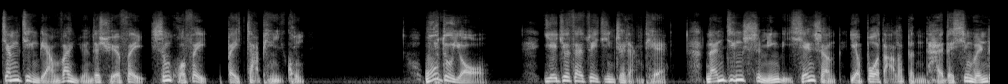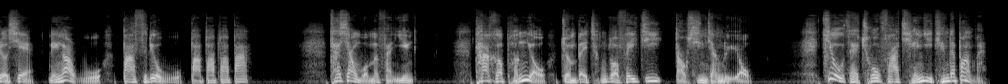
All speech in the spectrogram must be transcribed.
将近两万元的学费、生活费被诈骗一空。无独有偶，也就在最近这两天，南京市民李先生也拨打了本台的新闻热线零二五八四六五八八八八。他向我们反映，他和朋友准备乘坐飞机到新疆旅游，就在出发前一天的傍晚，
